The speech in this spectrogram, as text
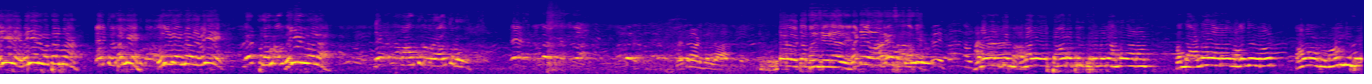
வெளியேறு வெளியேறு மத்தால் போறேன் தம்பி உங்களுக்கு என்ன? வெளியேறு. லேட் பண்ணாம வெளியேறு முதல்ல. லேட் பண்ணாம அவுத்து விடுங்க அவுத்து விடுங்க விட்டா பரிசு கிடையாது. வண்டியில அனைவருக்கும் அதாவது தானத்தில் சிறந்தது அன்னதானம். அந்த அன்னதானம் வழங்குகிறோம். ஆனால் அதை வாங்கி சில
